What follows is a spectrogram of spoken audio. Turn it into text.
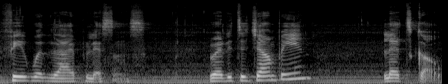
filled with life lessons. Ready to jump in? Let's go.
